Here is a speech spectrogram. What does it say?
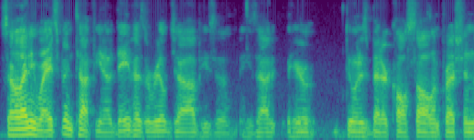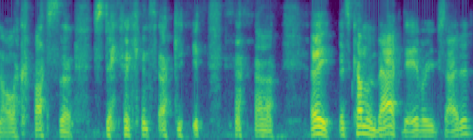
So anyway, it's been tough. You know, Dave has a real job. He's a he's out here doing his Better Call Saul impression all across the state of Kentucky. hey, it's coming back, Dave. Are you excited?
